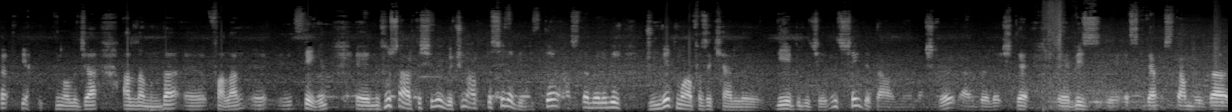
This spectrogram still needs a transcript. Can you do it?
yakın olacağı anlamında e, falan e, e, değil. E, nüfus artışı ve göçün artmasıyla birlikte aslında böyle bir cumhuriyet muhafazakarlığı diyebileceğimiz şey de dağılmaya başlıyor. Yani böyle işte e, biz e, eskiden İstanbul'da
